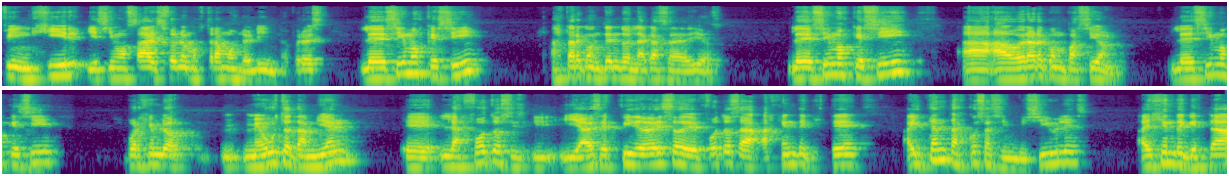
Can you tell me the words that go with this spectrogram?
fingir y decimos, ay, solo mostramos lo lindo, pero es, le decimos que sí a estar contento en la casa de Dios. Le decimos que sí a adorar con pasión. Le decimos que sí por ejemplo, me gusta también eh, las fotos y, a veces pido eso de fotos a, gente que esté, hay tantas cosas invisibles, hay gente que está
